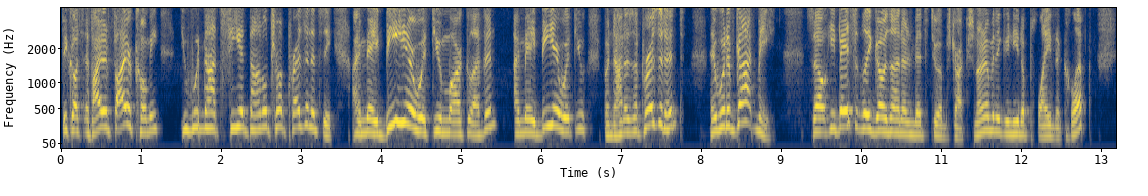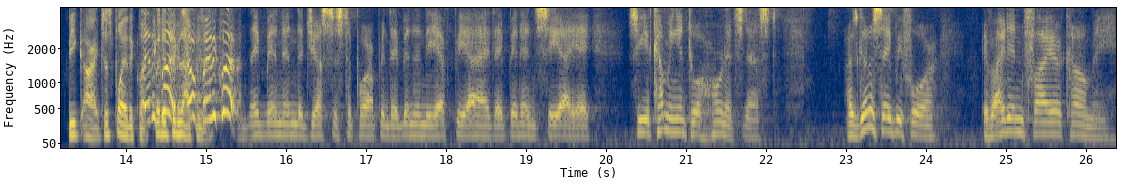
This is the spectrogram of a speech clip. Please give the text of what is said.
because if I didn't fire Comey, you would not see a Donald Trump presidency. I may be here with you, Mark Levin. I may be here with you, but not as a president. They would have got me. So he basically goes on and admits to obstruction. I don't even think you need to play the clip. Be, all right, just play the clip. Play the but clip. It's exactly no, play the clip. They've been in the Justice Department. They've been in the FBI. They've been in CIA. So you're coming into a hornet's nest. I was going to say before, if I didn't fire Comey,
